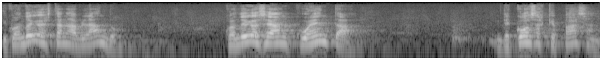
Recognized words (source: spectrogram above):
Y cuando ellos están hablando, cuando ellos se dan cuenta de cosas que pasan,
